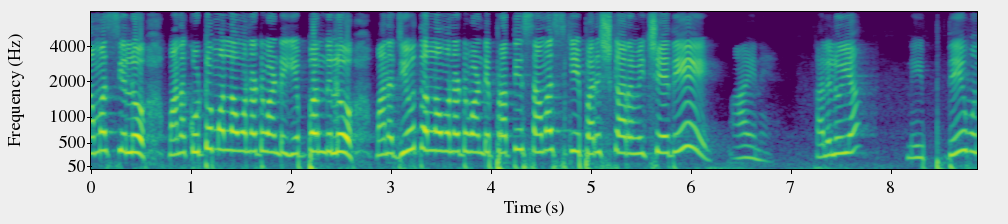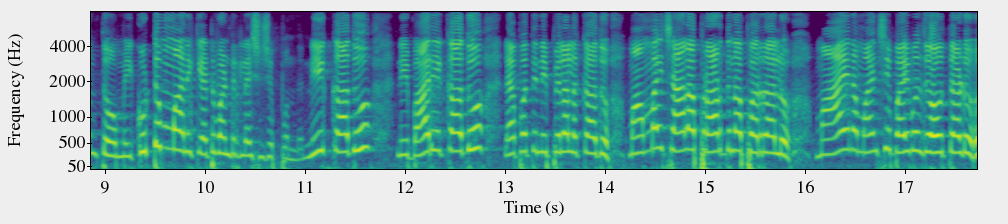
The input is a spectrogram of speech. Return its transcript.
సమస్యలు మన కుటుంబంలో ఉన్నటువంటి ఇబ్బందులు మన జీవితంలో ఉన్నటువంటి ప్రతి సమస్యకి పరిష్కారం ఇచ్చేది ఆయనే. హల్లెలూయా నీ దేవునితో మీ కుటుంబానికి ఎటువంటి రిలేషన్షిప్ ఉంది? నీకు కాదు నీ భార్య కాదు లేకపోతే నీ పిల్లలకు కాదు. మా అమ్మాయి చాలా ప్రార్థనా పర్రాలు. మా ఆయన మంచి బైబిల్ చదువుతాడు.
